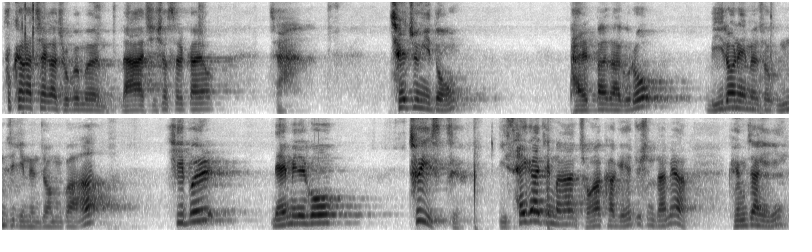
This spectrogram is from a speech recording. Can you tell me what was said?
쿠카라차가 조금은 나아지셨을까요? 자, 체중 이동, 발바닥으로 밀어내면서 움직이는 점과 힙을 내밀고 트위스트 이 세 가지만 정확하게 해주신다면 굉장히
